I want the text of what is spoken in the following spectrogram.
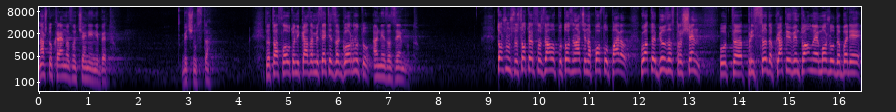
Нашето крайно назначение е небето. Вечността. Затова Словото ни каза, мислете за горното, а не за земното. Точно защото е разсъждавал по този начин апостол Павел, когато е бил застрашен от присъда, която евентуално е можело да бъде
